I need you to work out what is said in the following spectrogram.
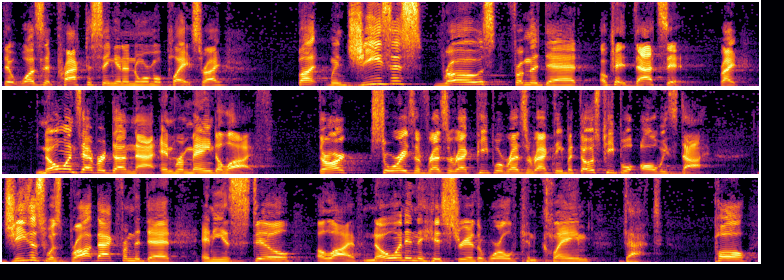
that wasn't practicing in a normal place, right? But when Jesus rose from the dead, okay, that's it, right? No one's ever done that and remained alive. There are stories of resurrect people resurrecting, but those people always die. Jesus was brought back from the dead and he is still alive. No one in the history of the world can claim that. Paul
